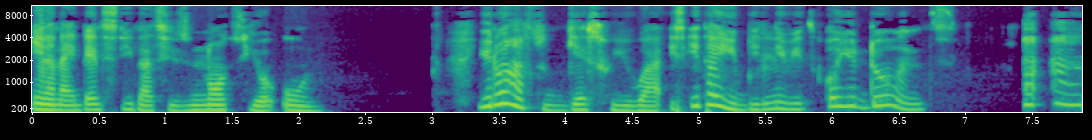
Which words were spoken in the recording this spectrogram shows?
in an identity that is not your own. You don't have to guess who you are. It's either you believe it or you don't. Uh-uh.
